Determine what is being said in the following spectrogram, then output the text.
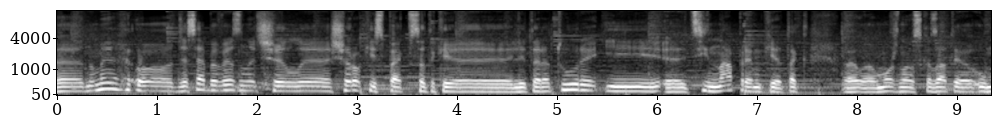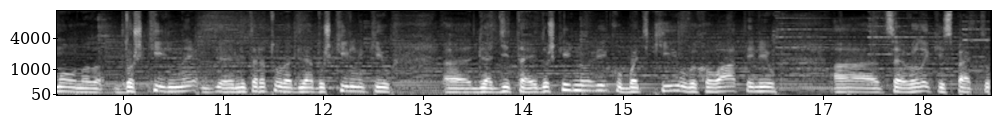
Е, Ну, ми для себе визначили широкий спектр все-таки е, літератури, і е, ці напрямки, так можна сказати, умовно дошкільні, література для дошкільників, для дітей дошкільного віку, батьків, вихователів. Це великий спектр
